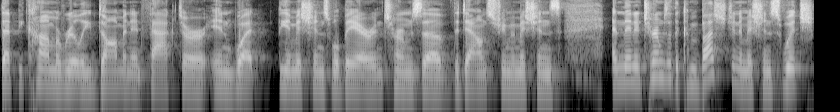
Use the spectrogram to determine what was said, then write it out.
that become a really dominant factor in what the emissions will bear in terms of the downstream emissions. And then in terms of the combustion emissions, which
